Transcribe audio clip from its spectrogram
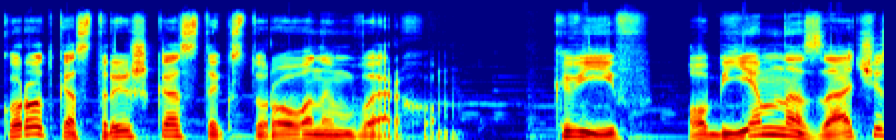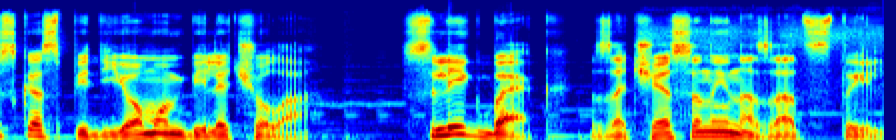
коротка стрижка з текстурованим верхом, квіф об'ємна зачіска з підйомом біля чола, слікбек, зачесаний назад стиль,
